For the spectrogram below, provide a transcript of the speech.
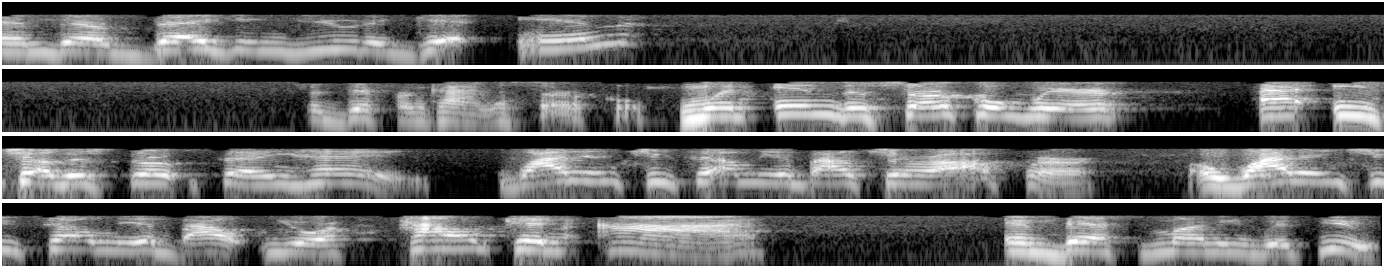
and they're begging you to get in, it's a different kind of circle. When in the circle, we're at each other's throats saying, hey, why didn't you tell me about your offer? Or why didn't you tell me about your, how can I invest money with you.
